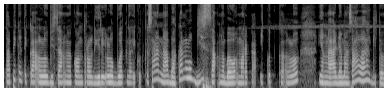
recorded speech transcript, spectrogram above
tapi ketika lo bisa ngekontrol diri lo buat nggak ikut ke sana bahkan lo bisa ngebawa mereka ikut ke lo yang nggak ada masalah gitu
